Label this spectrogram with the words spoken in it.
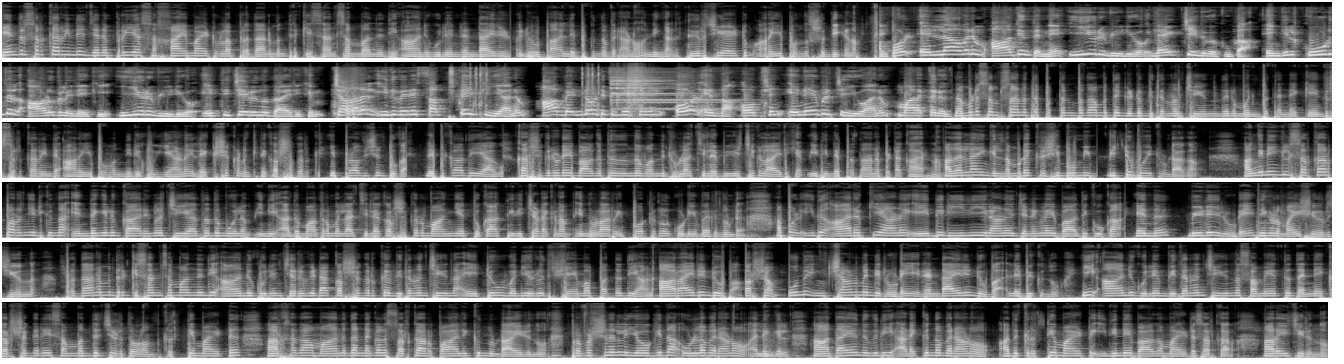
കേന്ദ്ര സർക്കാരിന്റെ ജനപ്രിയ സഹായമായിട്ടുള്ള പ്രധാനമന്ത്രി കിസാൻ സമ്മാൻ നിധി ആനുകൂല്യം രണ്ടായിരം രൂപ ലഭിക്കുന്നവരാണോ നിങ്ങൾ? തീർച്ചയായിട്ടും അറിയിപ്പൊന്ന് ശ്രദ്ധിക്കണം. അപ്പോൾ എല്ലാവരും ആദ്യം തന്നെ ഈ ഒരു വീഡിയോ ലൈക്ക് ചെയ്തു വെക്കുക. എങ്കിൽ കൂടുതൽ ആളുകളിലേക്ക് ഈ ഒരു വീഡിയോ എത്തിച്ചേരുന്നതായിരിക്കും. ചാനൽ ഇതുവരെ സബ്സ്ക്രൈബ് ചെയ്യാനും ആ ബെഡ് നോട്ടിഫിക്കേഷനിൽ ഓൾ എന്ന ഓപ്ഷൻ എനേബിൾ ചെയ്യുവാനും മറക്കരുത്. നമ്മുടെ സംസ്ഥാനത്ത് പത്തൊൻപതാമത്തെ ഗഡു വിതരണം ചെയ്യുന്നതിന് മുൻപ് തന്നെ കേന്ദ്ര സർക്കാരിന്റെ അറിയിപ്പ് വന്നിരിക്കുകയാണ് ലക്ഷക്കണക്കിന് കർഷകർക്ക്. ഇപ്രാവശ്യം തുക ലഭിക്കാതെയാകും. കർഷകരുടെ ഭാഗത്തു നിന്ന് വന്നിട്ടുള്ള ചില വീഴ്ചകളായിരിക്കാം ഇതിന്റെ പ്രധാനപ്പെട്ട കാരണം. അതല്ല എങ്കിൽ നമ്മുടെ കൃഷിഭൂമി വിറ്റുപോയിട്ടുണ്ടാകാം. അങ്ങനെയെങ്കിൽ സർക്കാർ പറഞ്ഞിരിക്കുന്ന എന്തെങ്കിലും കാര്യങ്ങൾ ചെയ്യാത്തത് മൂലം ഇനി അത് മാത്രമല്ല ചില കർഷകർ വാങ്ങിയ തുക തിരിച്ചടക്കണം എന്നുള്ള റിപ്പോർട്ടുകൾ കൂടി വരുന്നുണ്ട്. അപ്പോൾ ഇത് ആരൊക്കെയാണ് ഏത് രീതിയിലാണ് ജനങ്ങളെ ബാധിക്കുക എന്ന് വീഡിയോയിലൂടെ നിങ്ങളുമായി ഷെയർ ചെയ്യുന്നു. പ്രധാനമന്ത്രി കിസാൻ സമ്മാൻ നിധി ആനുകൂല്യം ചെറുകിട കർഷകർക്ക് വിതരണം ചെയ്യുന്ന ഏറ്റവും വലിയൊരു ക്ഷേമ പദ്ധതിയാണ് ആറായിരം രൂപ. വർഷം മൂന്ന് ഇൻസ്റ്റാൾമെന്റിലൂടെ രണ്ടായിരം രൂപ ലഭിക്കുന്നു. ഈ ആനുകൂല്യം വിതരണം ചെയ്യുന്ന സമയത്ത് തന്നെ കർഷകരെ സംബന്ധിച്ചിടത്തോളം കൃത്യമായിട്ട് അർഹതാ മാനദണ്ഡങ്ങൾ സർക്കാർ പാലിക്കുന്നുണ്ടായിരുന്നു. പ്രൊഫഷണൽ യോഗ്യത ഉള്ളവരാണോ അല്ലെങ്കിൽ ആദായ നികുതി അടയ്ക്കുന്നവരാണോ? അത് കൃത്യമായിട്ട് ഇതിന്റെ ഭാഗമായിട്ട് സർക്കാർ അറിയിച്ചിരുന്നു.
